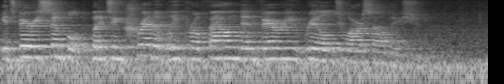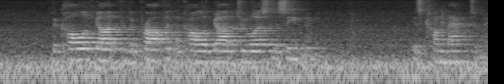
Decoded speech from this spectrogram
It's very simple, but it's incredibly profound and very real to our salvation. The call of God for the prophet and the call of God to us this evening is come back to me.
